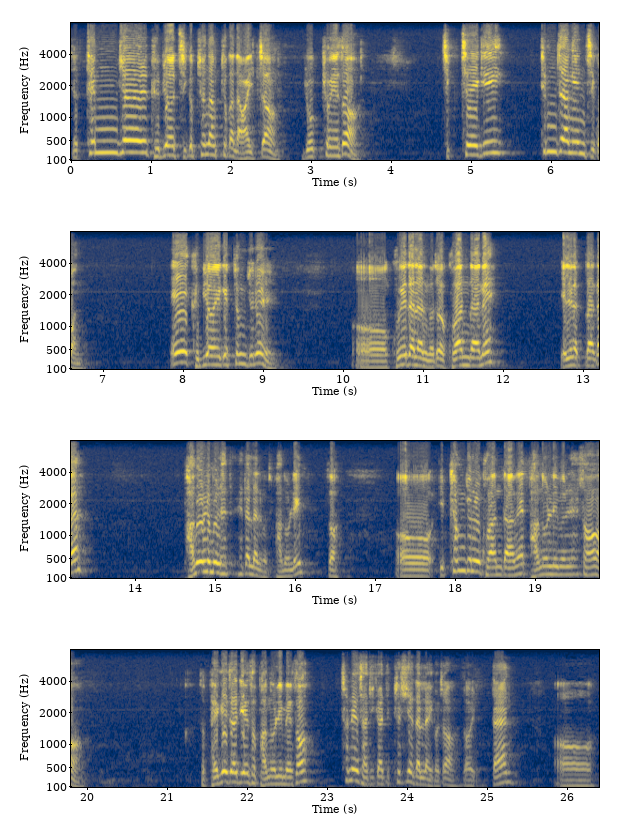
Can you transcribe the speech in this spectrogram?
자, 템별 급여 지급 현황표가 나와 있죠. 요 표에서 직책이 팀장인 직원의 급여액의 평균을 어, 구해달라는 거죠. 구한 다음에 얘를 갖다가 반올림을 해- 해달라는 거죠. 반올림. 그래서 어, 이 평균을 구한 다음에 반올림을 해서 100의 자리에서 반올림해서 1000의 자리까지 표시해달라 이거죠. 그래서 일단 어,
